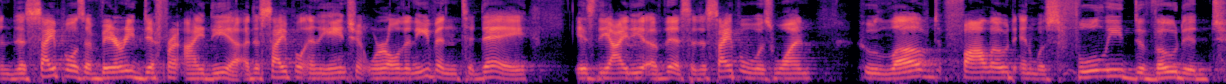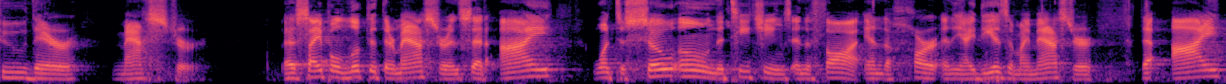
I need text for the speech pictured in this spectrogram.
And disciple is a very different idea. A disciple in the ancient world and even today is the idea of this a disciple was one who loved, followed, and was fully devoted to their master. A disciple looked at their master and said, I want to so own the teachings and the thought and the heart and the ideas of my master that I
